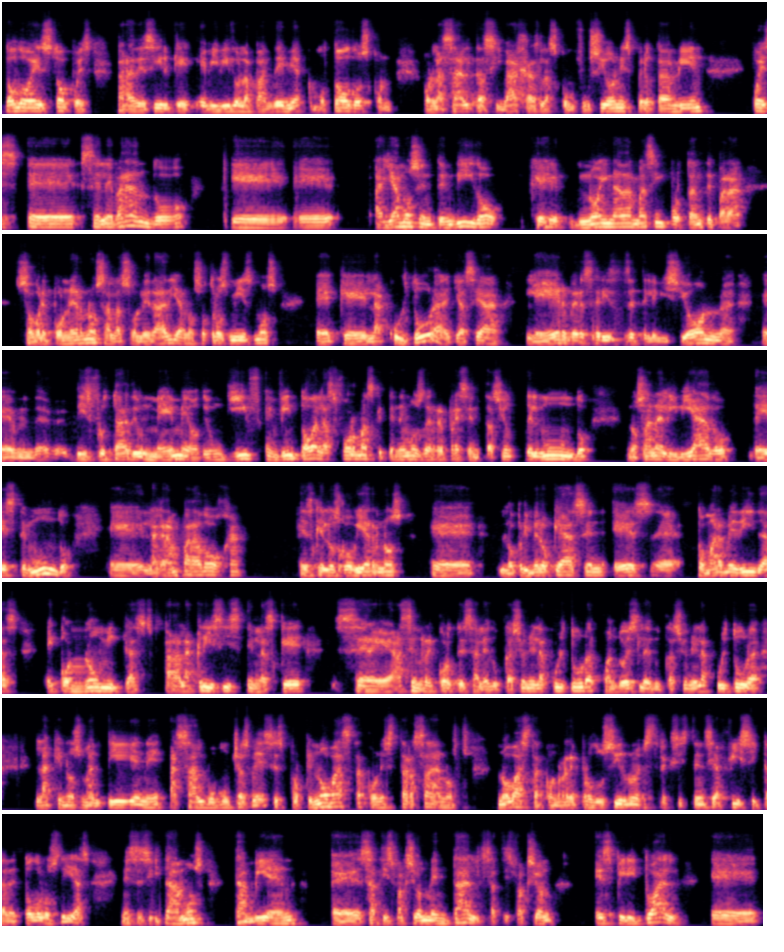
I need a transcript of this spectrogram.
todo esto, pues, para decir que he vivido la pandemia como todos, con, con las altas y bajas, las confusiones, pero también, pues, eh, celebrando que eh, hayamos entendido que no hay nada más importante para sobreponernos a la soledad y a nosotros mismos eh, que la cultura, ya sea leer, ver series de televisión, eh, disfrutar de un meme o de un GIF, en fin, todas las formas que tenemos de representación del mundo nos han aliviado de este mundo. Eh, la gran paradoja es que los gobiernos eh, lo primero que hacen es eh, tomar medidas económicas para la crisis en las que se hacen recortes a la educación y la cultura, cuando es la educación y la cultura la que nos mantiene a salvo muchas veces, porque no basta con estar sanos, no basta con reproducir nuestra existencia física de todos los días, necesitamos también eh, satisfacción mental, satisfacción espiritual.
